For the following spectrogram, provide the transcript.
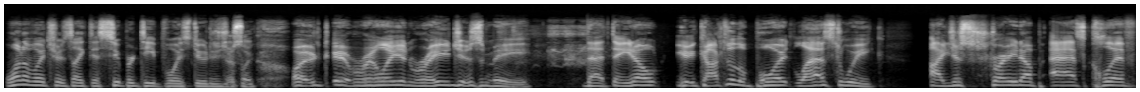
one of which was like this super deep voice dude who's just like "I- it really enrages me that they don't you got to the point last week i just straight up asked Kliff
